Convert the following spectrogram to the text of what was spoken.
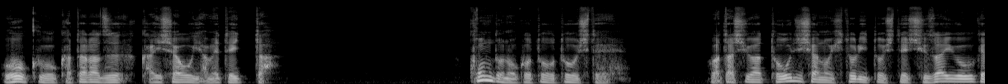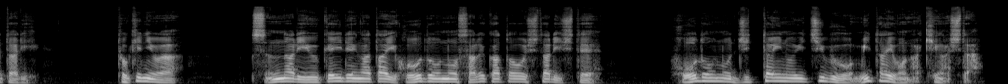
多くを語らず会社を辞めていった。今度のことを通して私は当事者の一人として取材を受けたり時にはすんなり受け入れがたい報道のされ方をしたりして報道の実態の一部を見たような気がした。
